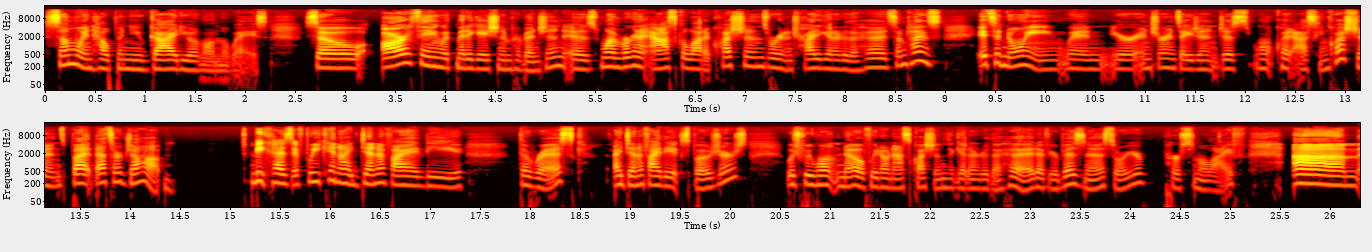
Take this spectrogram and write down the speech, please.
someone helping you guide you along the ways. So, our thing with mitigation and prevention is one, we're going to ask a lot of questions. We're going to try to get under the hood. Sometimes it's annoying when your insurance agent just won't quit asking questions, but that's our job. Because if we can identify the the risk, identify the exposures, which we won't know if we don't ask questions and get under the hood of your business or your personal life, um,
